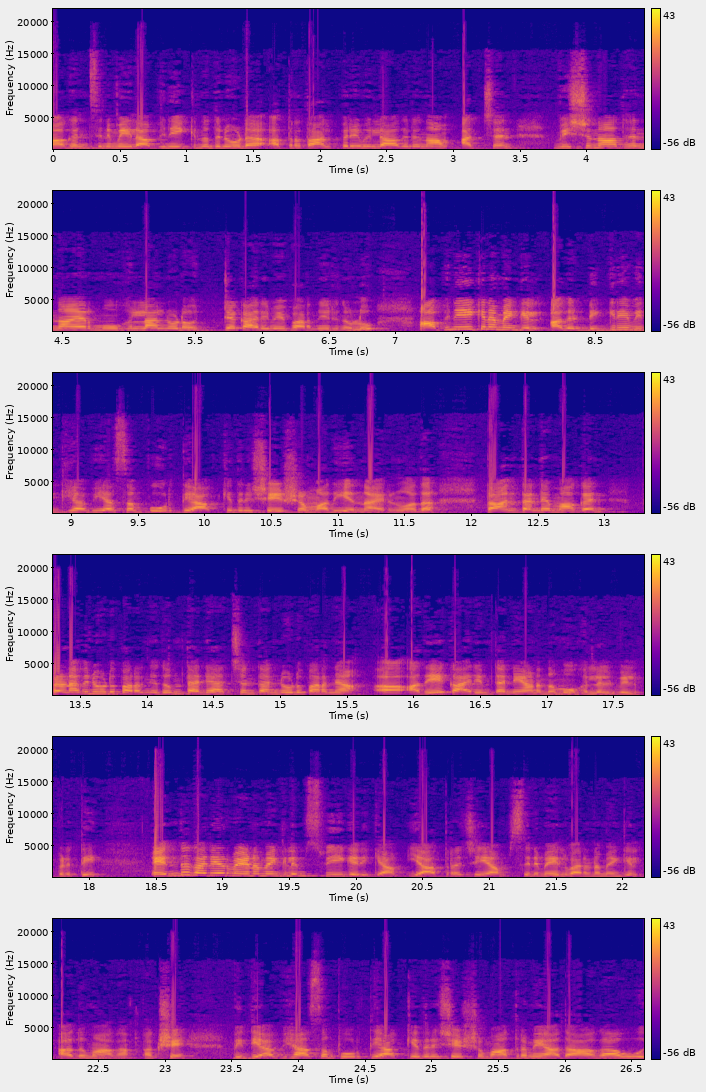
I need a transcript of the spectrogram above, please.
മകൻ സിനിമയിൽ അഭിനയിക്കുന്നതിനോട് അത്ര താല്പര്യമില്ലാതിരുന്ന അച്ഛൻ വിശ്വനാഥൻ നായർ മോഹൻലാലിനോട് ഒറ്റ കാര്യമേ പറഞ്ഞിരുന്നുള്ളൂ. അഭിനയിക്കണമെങ്കിൽ അത് ഡിഗ്രി വിദ്യാഭ്യാസം പൂർത്തിയാക്കിയതിനു ശേഷം മതി എന്നായിരുന്നു അത്. താൻ തന്റെ മകൻ പ്രണവിനോട് പറഞ്ഞതും തന്റെ അച്ഛൻ തന്നോട് പറഞ്ഞ അതേ കാര്യം തന്നെയാണെന്ന് മോഹൻലാൽ വെളിപ്പെടുത്തി. എന്ത് കരിയർ വേണമെങ്കിലും സ്വീകരിക്കാം യാത്ര ചെയ്യാം സിനിമയിൽ വരണമെങ്കിൽ അതുമാകാം. പക്ഷേ വിദ്യാഭ്യാസം പൂർത്തിയാക്കിയതിനു ശേഷം മാത്രമേ അതാകാവൂ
